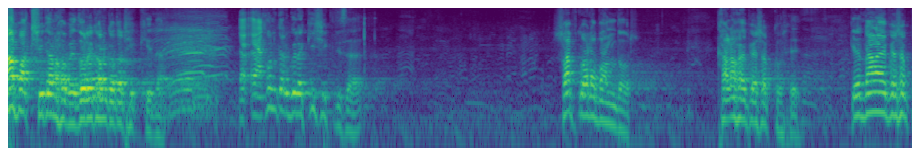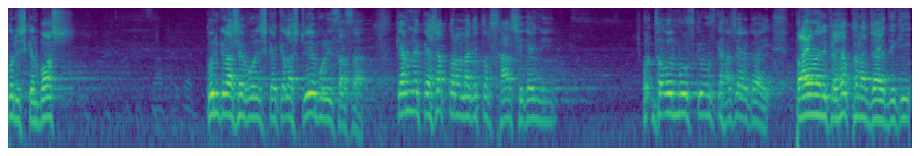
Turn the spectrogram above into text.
না পাক শেখানো হবে। ধরে কোন কথা ঠিক কিনা এখনকারগুলা কি শিখতেছে? সব কটা বান্দর? খাড়া হয় পেশাব করে। কে দাঁড়ায় পেশাব করিস কেন? বস। কোন ক্লাসে পড়িস কে? ক্লাস টুয়ে পড়িস আসা কেমনে পেশাব করা লাগে তোর সার শিখায়নি? তখন মুসকে মুসকে হাসে আর কয়, প্রাইমারি পেশাবখানা যায় দেখি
